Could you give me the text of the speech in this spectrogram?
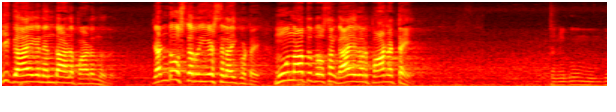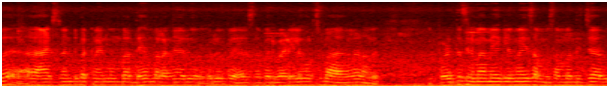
ഈ ഗായകൻ എന്താണ് പാടുന്നത്? രണ്ടു ദിവസത്തെ റിഹേഴ്സൽ ആയിക്കോട്ടെ. മൂന്നാമത്തെ ദിവസം ഗായകർ പാടട്ടെ. വർഷങ്ങൾക്ക് മുമ്പ് ആക്സിഡന്റ് പറ്റുന്നതിന് മുമ്പ് അദ്ദേഹം പറഞ്ഞ ഒരു ഒരു പരിപാടിയിലെ കുറച്ച് ഭാഗങ്ങളാണത്. ഇപ്പോഴത്തെ സിനിമാ മേഖലയുമായി സംബന്ധിച്ച് അത്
